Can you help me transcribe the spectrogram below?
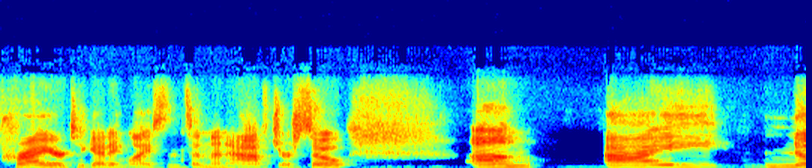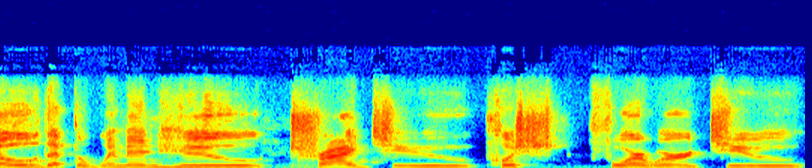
prior to getting licensed and then after. So um, I know that the women who tried to push forward to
